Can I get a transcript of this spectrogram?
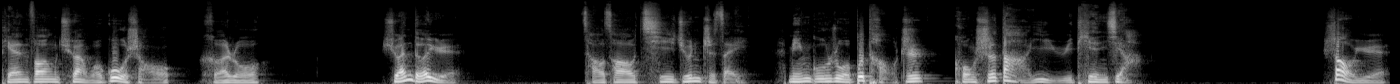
天风劝我固守，何如？”玄德曰：“曹操欺君之贼，明公若不讨之，恐失大义于天下。”绍曰：“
